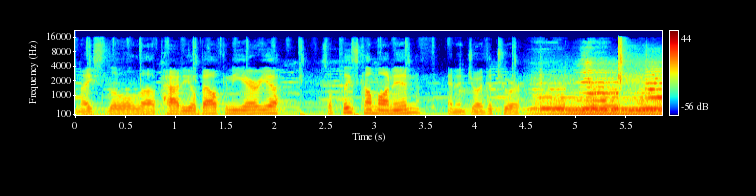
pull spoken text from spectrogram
Nice little uh, patio balcony area. So please come on in and enjoy the tour.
